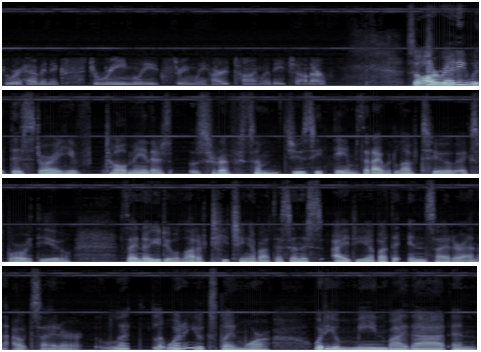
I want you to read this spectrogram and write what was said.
who were having an extremely, extremely hard time with each other. So already with this story you've told me there's sort of some juicy themes that I would love to explore with you. So I know you do a lot of teaching about this and this idea about the insider and the outsider. Let, let why don't you explain more? What do you mean by that and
